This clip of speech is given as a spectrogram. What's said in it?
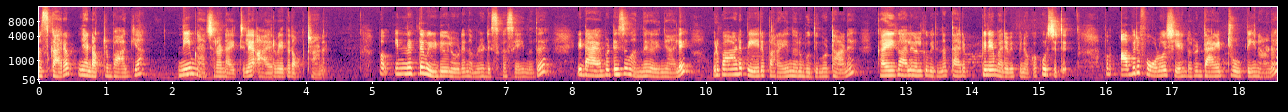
നമസ്കാരം. ഞാൻ ഡോക്ടർ ഭാഗ്യ. നീം നാച്ചുറൽ ഡയറ്റിലെ ആയുർവേദ ഡോക്ടറാണ്. അപ്പം ഇന്നത്തെ വീഡിയോയിലൂടെ നമ്മൾ ഡിസ്കസ് ചെയ്യുന്നത് ഈ ഡയബറ്റീസ് വന്നു കഴിഞ്ഞാൽ ഒരുപാട് പേര് പറയുന്ന ഒരു ബുദ്ധിമുട്ടാണ് കൈകാലുകൾക്ക് വരുന്ന തരപ്പിനെ മരവിപ്പിനൊക്കെ കുറിച്ചിട്ട്. അപ്പം അവർ ഫോളോ ചെയ്യേണ്ട ഒരു ഡയറ്റ് റൂട്ടീനാണ്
